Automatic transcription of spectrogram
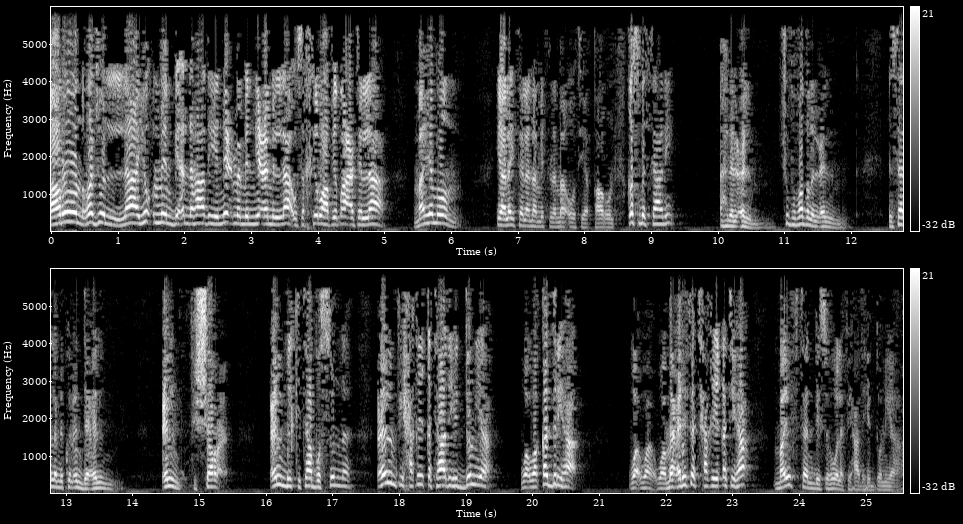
قارون رجل لا يؤمن بأن هذه نعمة من نعم الله أسخرها في طاعة الله. ما يهمهم يا ليت لنا مثل ما أوتي قارون. قسم الثاني أهل العلم. شوفوا فضل العلم. إنسان لم يكن عنده علم. علم في الشرع. علم بالكتاب والسنة. علم في حقيقة هذه الدنيا وقدرها ومعرفة حقيقتها ما يفتن بسهولة في هذه الدنيا.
